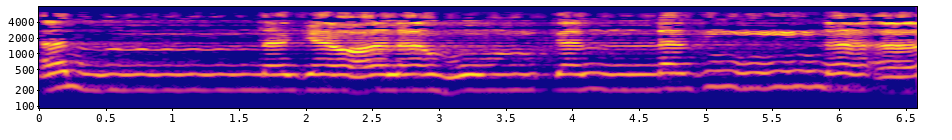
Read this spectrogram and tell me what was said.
أن نجعلهم كالذين آمنوا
